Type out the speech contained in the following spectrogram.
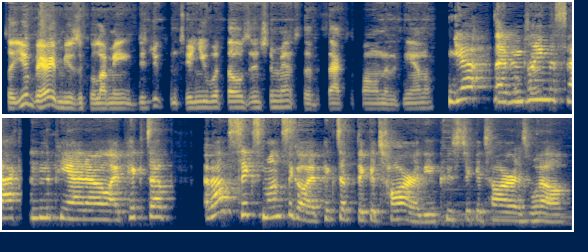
So you're very musical. I mean, did you continue with those instruments, the saxophone and the piano? yeah i've been playing the sax and the piano i picked up about six months ago i picked up the guitar the acoustic guitar as well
